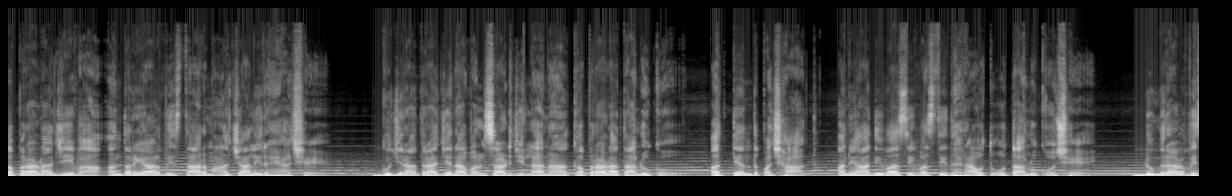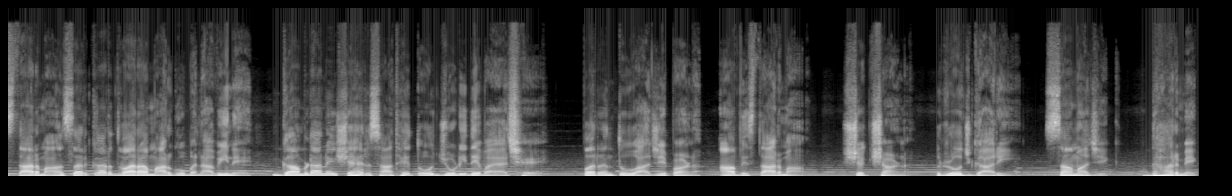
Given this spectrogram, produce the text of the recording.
કપરાડા જેવા અંતરિયાળ વિસ્તારમાં ચાલી રહ્યા છે. ગુજરાત રાજ્યના વલસાડ જિલ્લાના કપરાડા તાલુકો અત્યંત પછાત અને આદિવાસી વસ્તી ધરાવતો તાલુકો છે. ડુંગરાળ વિસ્તારમાં સરકાર દ્વારા માર્ગો બનાવીને ગામડાને શહેર સાથે તો જોડી દેવાયા છે. પરંતુ આજે પણ આ વિસ્તારમાં શિક્ષણ, રોજગારી, સામાજિક, ધાર્મિક,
